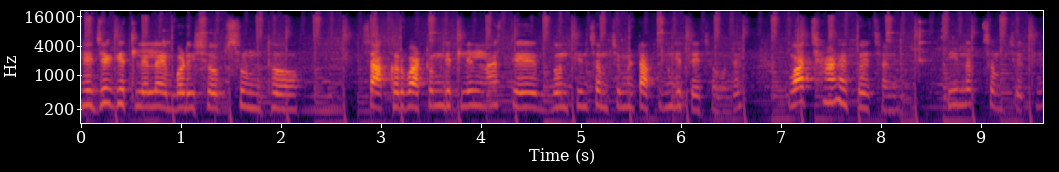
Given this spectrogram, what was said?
हे जे घेतलेलं आहे बडीशोप सुंठ साखर वाटून घेतलेली ना ते दोन तीन चमचे मी टाकून घेते याच्यामध्ये. वाद छान येतो याच्याने. तीनच चमचे ते.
